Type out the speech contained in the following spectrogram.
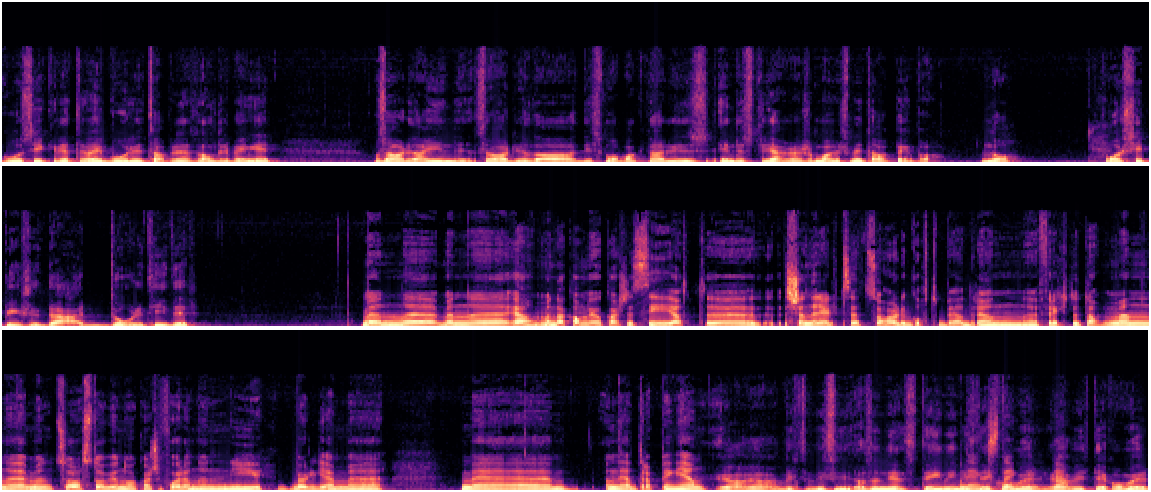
gode sikkerheter, og i bolig taper de nesten aldri penger. Og så har de da, har de, da de småbankene har indus- industriengasjementer som de taper penger på nå. Og shipping. Det er dårlige tider. Men, eh, men, eh, ja, men da kan vi jo kanskje si at eh, generelt sett så har det gått bedre enn fryktet. Da. Men, eh, men så står vi jo nå kanskje foran en ny bølge med, med nedtrapping igjen. Ja, ja, hvis, hvis, altså nedstengning, hvis det kommer, ja, hvis det kommer,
